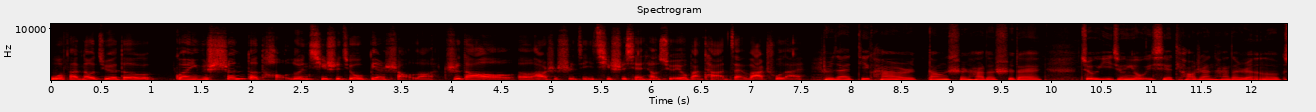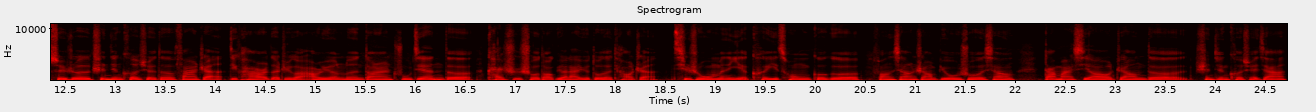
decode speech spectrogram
我反倒觉得关于身的讨论其实就变少了。直到呃二十世纪，其实现象学又把它再挖出来。其实，在笛卡尔当时他的时代，就已经有一些挑战他的人了。随着神经科学的发展，笛卡尔的这个二元论当然逐渐的开始受到越来越多的挑战。其实我们也可以从各个方向上，比如说像达马西奥这样的神经科学家。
